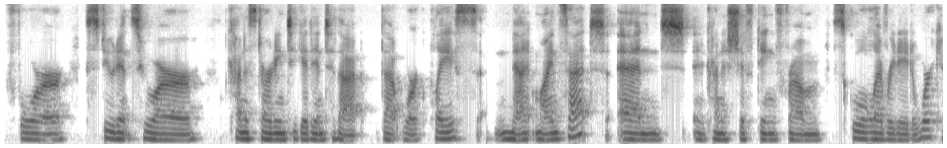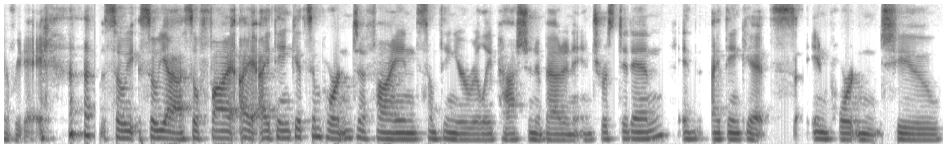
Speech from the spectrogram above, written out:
for students who are kind of starting to get into that that workplace ma- mindset and and kind of shifting from school every day to work every day. So so yeah so fi- I, I think it's important to find something you're really passionate about and interested in. It, i think it's important to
